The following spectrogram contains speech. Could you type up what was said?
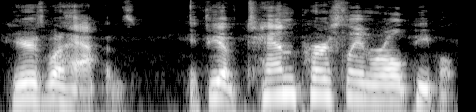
here's what happens. If you have 10 personally enrolled people,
